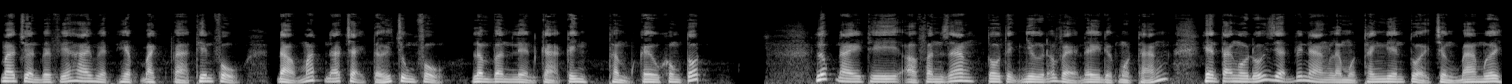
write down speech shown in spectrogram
mà chuyển về phía hai huyệt hiệp bạch và thiên phủ. Đảo mắt đã chạy tới trung phủ. Lâm vân liền cả kinh, thầm kêu không tốt. Lúc này thì ở phần giang, tô tịnh như đã về đây được một tháng. Hiện tại ngồi đối diện với nàng là một thanh niên tuổi chừng ba mươi.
